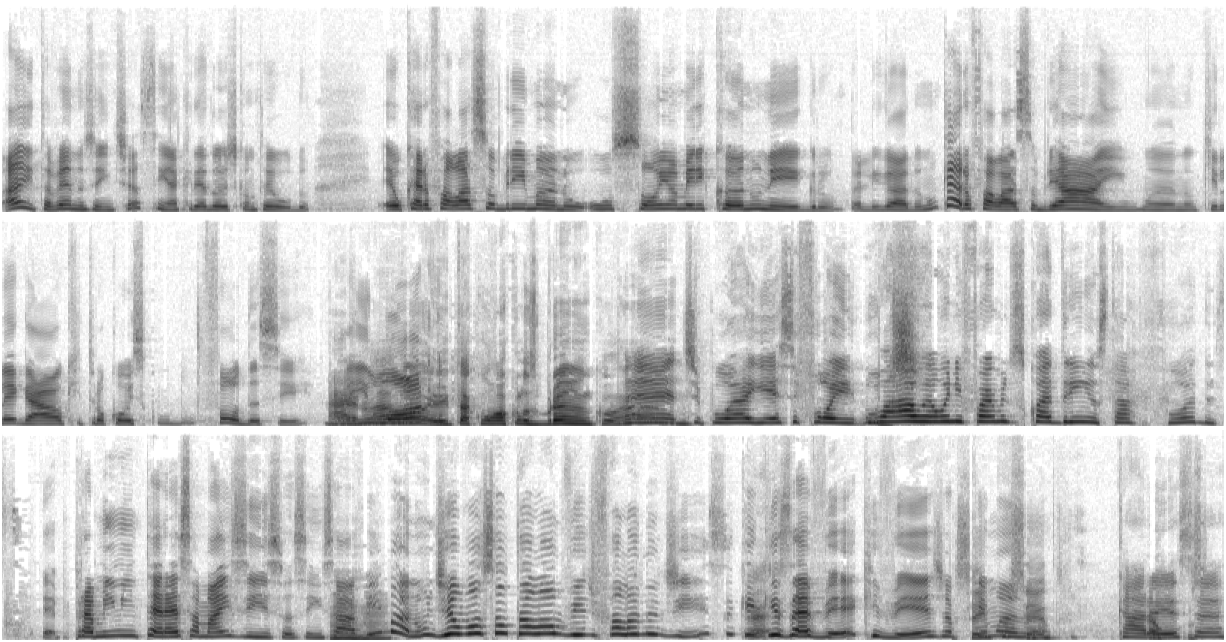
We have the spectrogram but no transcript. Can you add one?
Aí, tá vendo, gente? É assim, a criadora de conteúdo. Eu quero falar sobre, mano, o sonho americano negro, tá ligado? Eu não quero falar sobre, ai, mano, que legal que trocou o escudo. Foda-se. Aí É, ah, logo. não, ele tá com óculos branco. ah, É, tipo, aí esse foi. Uau, é o uniforme dos quadrinhos, tá? Foda-se. é, pra mim me interessa mais isso, assim, sabe? Uhum. E, mano, um dia eu vou soltar lá um vídeo falando disso. Quem É. quiser ver, que veja. Porque, 100%. mano. Cara, É, esse é.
